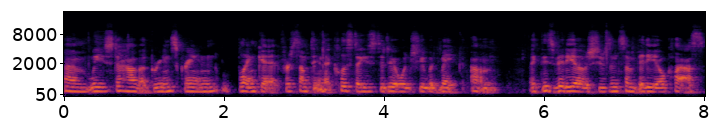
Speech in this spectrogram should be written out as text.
Um, we used to have a green screen blanket for something that Calista used to do when she would make um, like these videos. She was in some video class,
